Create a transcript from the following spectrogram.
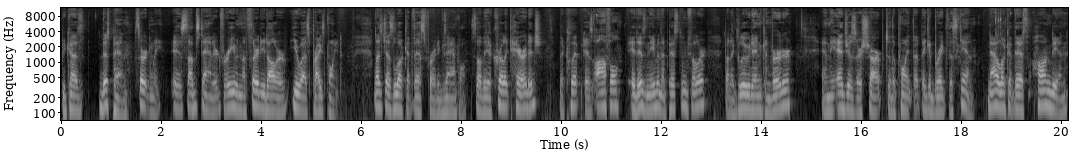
because this pen certainly is substandard for even the $30 US price point. Let's just look at this for an example. So the acrylic heritage, the clip is awful. It isn't even a piston filler, but a glued in converter and the edges are sharp to the point that they could break the skin. Now look at this Hongdian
